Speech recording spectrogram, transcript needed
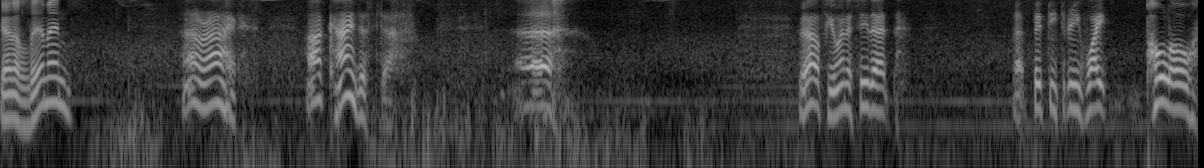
Got a lemon. All right. All kinds of stuff. Uh, well, if you want to see that that 53 white Polo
